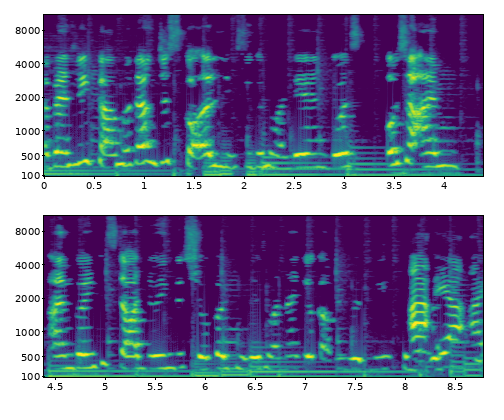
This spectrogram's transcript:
apparently Kang Ho Dong just called Lee Sugun one day and goes, "Oh, so I'm." I'm going to start doing this show called Two Days One Night. You're coming with me. Ah, yeah, I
